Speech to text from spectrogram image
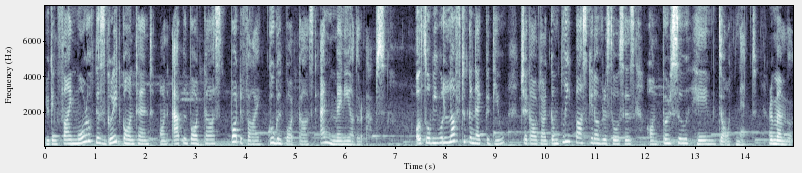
you can find more of this great content on Apple Podcast, Spotify, Google Podcast, and many other apps. Also, we would love to connect with you. Check out our complete basket of resources on pursuehim.net. Remember,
